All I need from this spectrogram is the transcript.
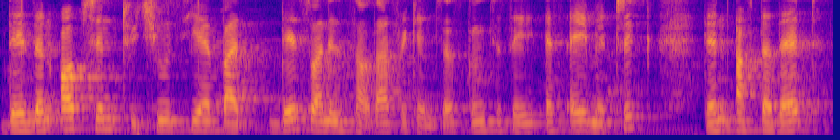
there's an option to choose here but this one is south african just going to say sa matric then after that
